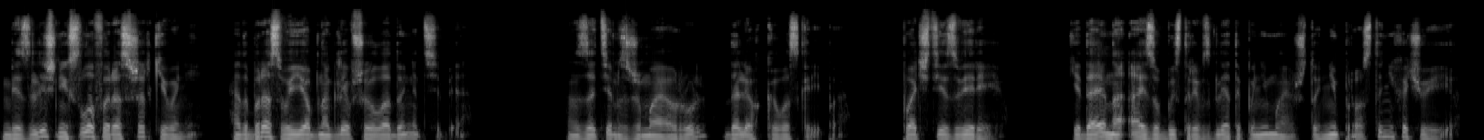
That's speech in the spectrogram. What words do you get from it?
Без лишних слов и расшаркиваний отбрасываю ее обнаглевшую ладонь от себя. Затем сжимаю руль до легкого скрипа. Почти зверею. Кидаю на Айзу быстрый взгляд и понимаю, что не просто не хочу ее,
